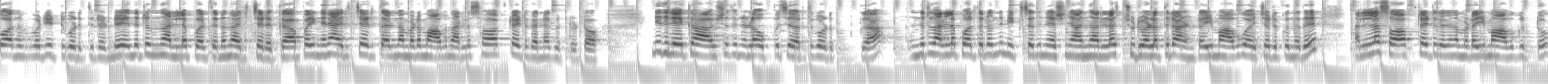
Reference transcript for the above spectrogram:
ഗോതമ്പ് പൊടി ഇട്ട് കൊടുത്തിട്ടുണ്ട്. എന്നിട്ടൊന്ന് നല്ല പോലെ തന്നെ ഒന്ന് അരിച്ചെടുക്കുക. അപ്പോൾ ഇങ്ങനെ അരിച്ചെടുത്താൽ നമ്മുടെ മാവ് നല്ല സോഫ്റ്റായിട്ട് തന്നെ കിട്ടും കേട്ടോ ഇനി ഇതിലേക്ക് ആവശ്യത്തിനുള്ള ഉപ്പ് ചേർത്ത് കൊടുക്കുക. എന്നിട്ട് നല്ല പോലെ തന്നെ ഒന്ന് മിക്സ് ചെയ്തതിന് ശേഷം ഞാൻ നല്ല ചുടുവെള്ളത്തിലാണ് കേട്ടോ ഈ മാവ് കുഴച്ചെടുക്കുന്നത്. നല്ല സോഫ്റ്റായിട്ട് തന്നെ നമ്മുടെ ഈ മാവ് കിട്ടും.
